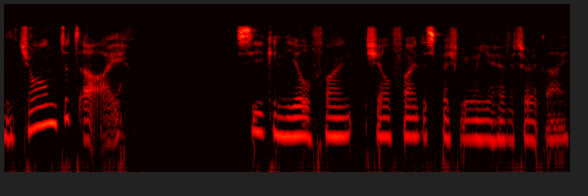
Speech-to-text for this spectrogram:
Enchanted eye. Seek and you'll find shall find especially when you have a third eye.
